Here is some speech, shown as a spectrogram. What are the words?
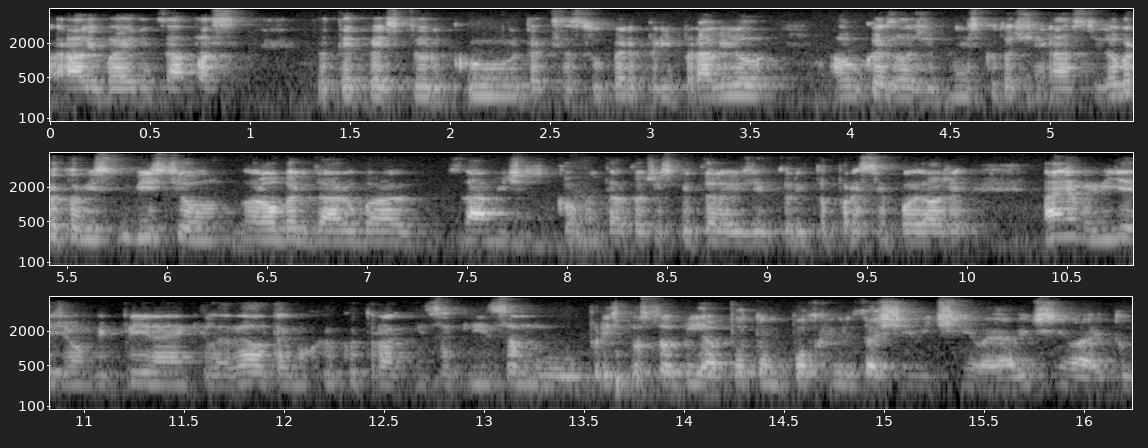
hrali iba jeden zápas do TPS Turku, tak sa super pripravil a ukázal, že neskutočne rastie. Dobre to vystil Robert Zaruba, známy komentátor Českej televízie, ktorý to presne povedal, že na ňom je vidieť, že on keď príde na nejaký level, tak mu chvíľku trvá, kým sa, kým sa mu prispôsobí a potom po chvíli začne vyčnívať a vyčníva aj tu.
